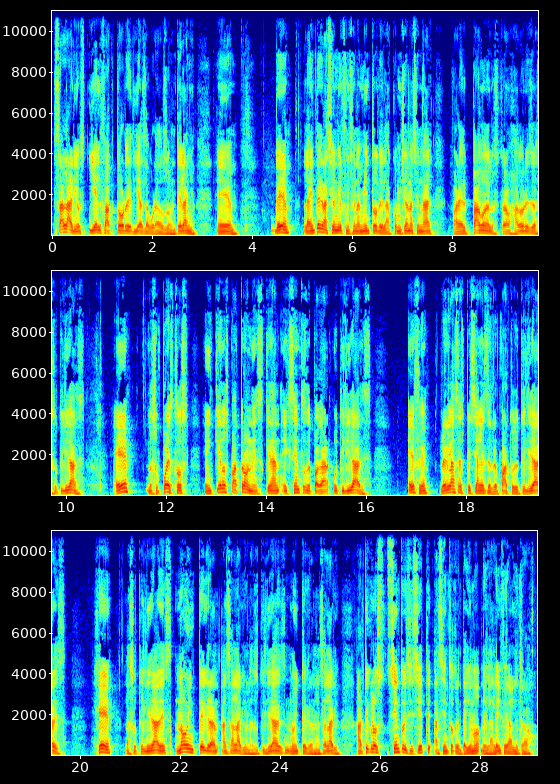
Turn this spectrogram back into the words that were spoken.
salarios y el factor de días laborados durante el año. Eh, D. La integración y el funcionamiento de la Comisión Nacional para el pago de los trabajadores de las utilidades. E. Los supuestos en que los patrones quedan exentos de pagar utilidades. F. Reglas especiales de reparto de utilidades. G. Las utilidades no integran al salario. Las utilidades no integran al salario. Artículos 117 a 131 de la Ley Federal del Trabajo.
